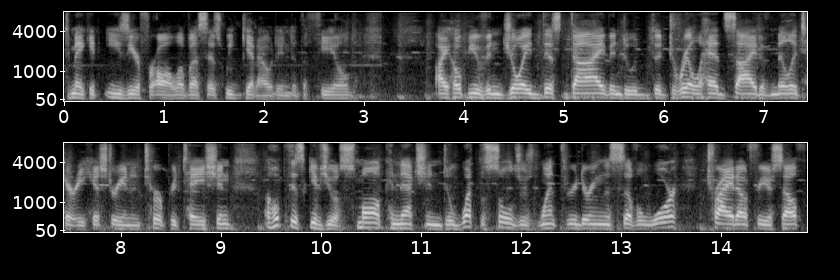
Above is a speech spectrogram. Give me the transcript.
to make it easier for all of us as we get out into the field. I hope you've enjoyed this dive into the drill head side of military history and interpretation. I hope this gives you a small connection to what the soldiers went through during the Civil War. Try it out for yourself,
